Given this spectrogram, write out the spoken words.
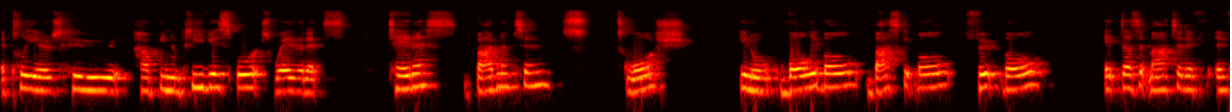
uh, players who have been in previous sports, whether it's tennis, badminton, squash, you know, volleyball, basketball, football, it doesn't matter if if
